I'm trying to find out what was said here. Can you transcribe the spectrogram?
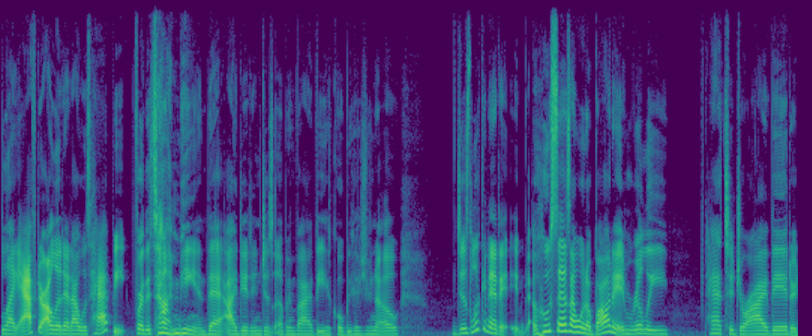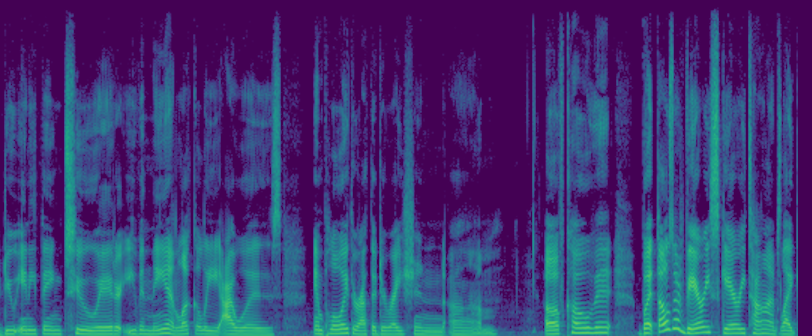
like after all of that, I was happy for the time being that I didn't just up and buy a vehicle because, you know, just looking at it, who says I would have bought it and really had to drive it or do anything to it? Or even then, luckily, I was employed throughout the duration um, of COVID. But those are very scary times. Like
